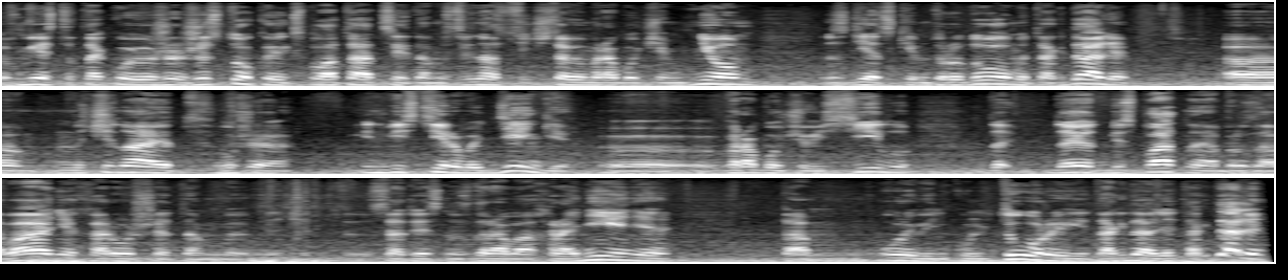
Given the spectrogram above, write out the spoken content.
вместо такой уже жестокой эксплуатации там, с 12-часовым рабочим днем, с детским трудом и так далее, э, начинает уже инвестировать деньги э, в рабочую силу, дает бесплатное образование хорошее, там, значит, соответственно, здравоохранение, там, уровень культуры и так далее, и так далее.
